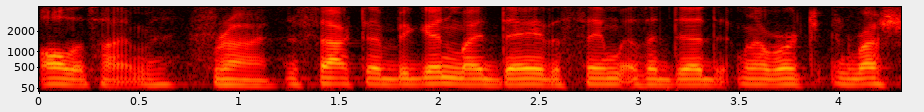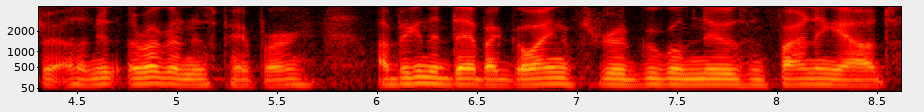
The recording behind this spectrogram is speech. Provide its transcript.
all the time. Right. In fact, I begin my day the same as I did when I worked in Russia as a, a regular newspaper. I begin the day by going through Google News and finding out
